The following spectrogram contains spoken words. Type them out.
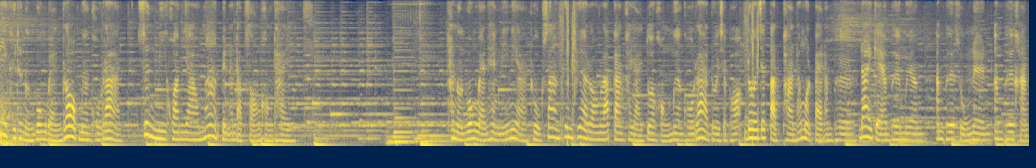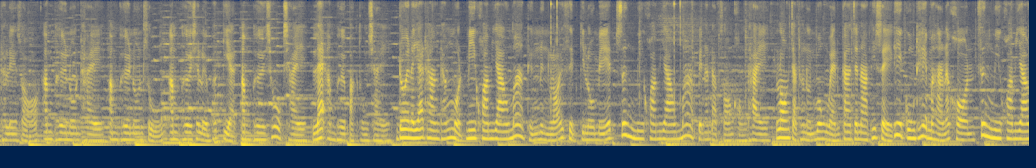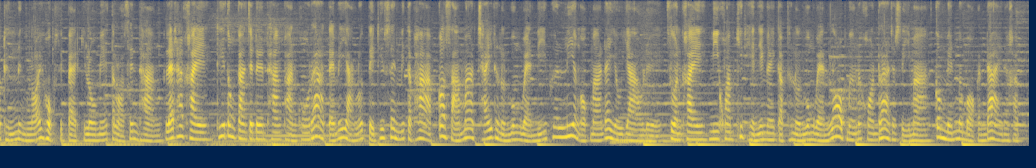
นี่คือถนนวงแหวนรอบเมืองโคราช ซึ่งมีความยาวมากเป็นอันดับสองของไทย ถนนวงแหวนแห่งนี้เนี่ยถูกสร้างขึ้นเพื่อรองรับการขยายตัวของเมืองโคราชโดยเฉพาะ โดยจะตัดผ่านทั้งหมด 8 อำเภอ ได้แก่อำเภอเมือง อำเภอสูงเนิน อำเภอขามทะเลสอ อำเภอโนนไทย อำเภอโนนสูง อำเภอเฉลิมพระเกียรติ อำเภอโชคชัย และอำเภอปักธงชัย โดยระยะทางทั้งหมดมีความยาวมากถึง 110 กิโลเมตร ซึ่งมีความยาวมากเป็นอันดับสองของไทย รองจากถนนวงแหวนกาญจนาพิเศษกที่กรุงเทพมหานคร ซึ่งมีความยาวถึง 168 กิโลเมตรตลอดเส้นทาง และถ้าใครที่ต้องการจะเดินทางผ่านโคราช แต่ไม่อยากรถติดที่เส้นมิตรภาพ ก็สามารถใช้ถนนวงแหวนนี้เพื่อเลี่ยงออกมาได้ยาวๆเลย ส่วนใครมีความคิดเห็นยังไงกับถนนวงแหวนรอบเมืองนครราชสีมา ก็เม้นต์มาบอกกันได้นะครับ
